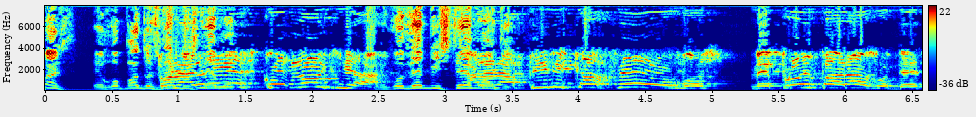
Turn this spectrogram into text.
Μάλιστα. Εγώ πάντως το δεν να πιστεύω. λέει ευκολόγια. Εγώ δεν πιστεύω Αλλά ότι- να πίνει καφέ όμως με πρώην παράγοντες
